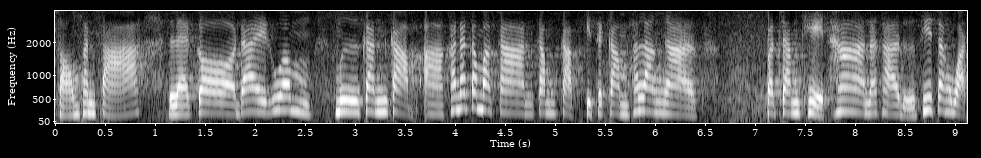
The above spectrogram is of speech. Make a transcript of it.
72 พรรษา และก็ได้ร่วมมือกันกับคณะกรรมการกำกับกิจกรรมพลังงาน ประจำเขต 5 นะคะ หรือที่จังหวัด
